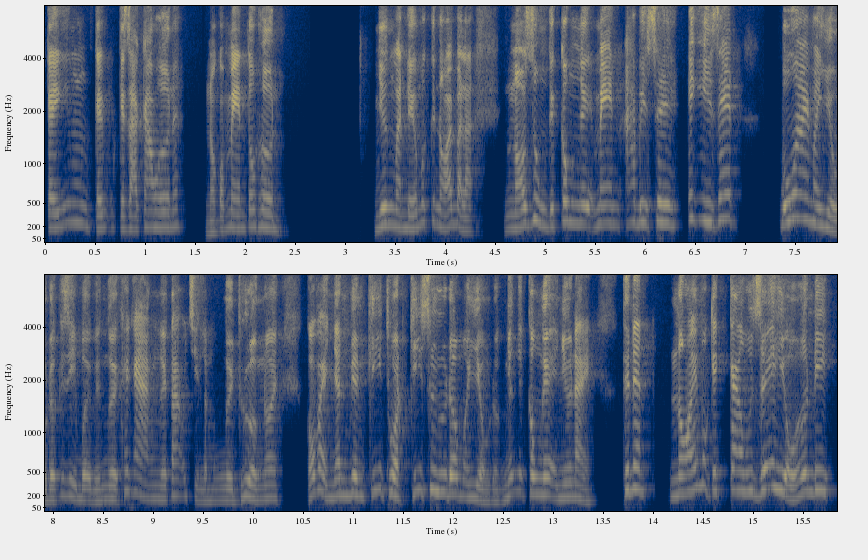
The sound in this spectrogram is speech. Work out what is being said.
cái cái cái giá cao hơn ấy, nó có men tốt hơn. Nhưng mà nếu mà cứ nói bảo là nó dùng cái công nghệ men ABC XYZ bố ai mà hiểu được cái gì? Bởi vì người khách hàng người ta cũng chỉ là một người thường thôi. Có phải nhân viên kỹ thuật, kỹ sư đâu mà hiểu được những cái công nghệ như này. Thế nên nói một cái cao dễ hiểu hơn đi.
